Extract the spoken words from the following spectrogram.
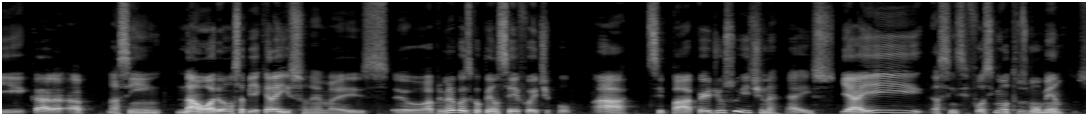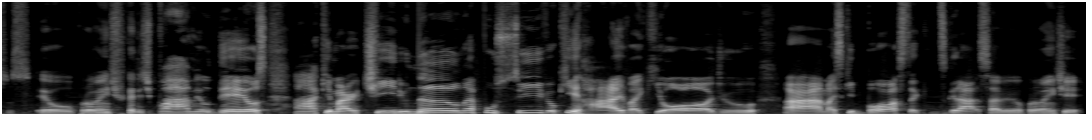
E, cara, a- assim, na hora eu não sabia que era isso, né? Mas eu, a primeira coisa que eu pensei foi tipo, ah, se pá, perdi o Switch, né? É isso. E aí, assim, se fosse em outros momentos, eu provavelmente ficaria tipo, ah, meu Deus, ah, que martírio, não, não é possível, que raiva, que ódio, ah, mas que bosta, que desgraça, sabe? Eu provavelmente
